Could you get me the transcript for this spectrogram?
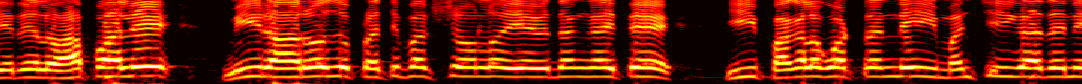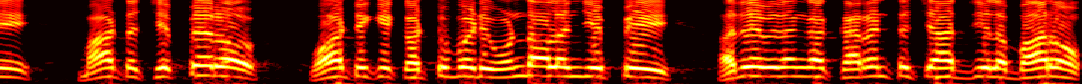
చర్యలు ఆపాలి. మీరు ఆ రోజు ప్రతిపక్షంలో ఏ విధంగా అయితే ఈ పగలగొట్టండి ఈ మంచి కాదని మాట చెప్పారో వాటికి కట్టుబడి ఉండాలని చెప్పి అదేవిధంగా కరెంటు ఛార్జీల భారం.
